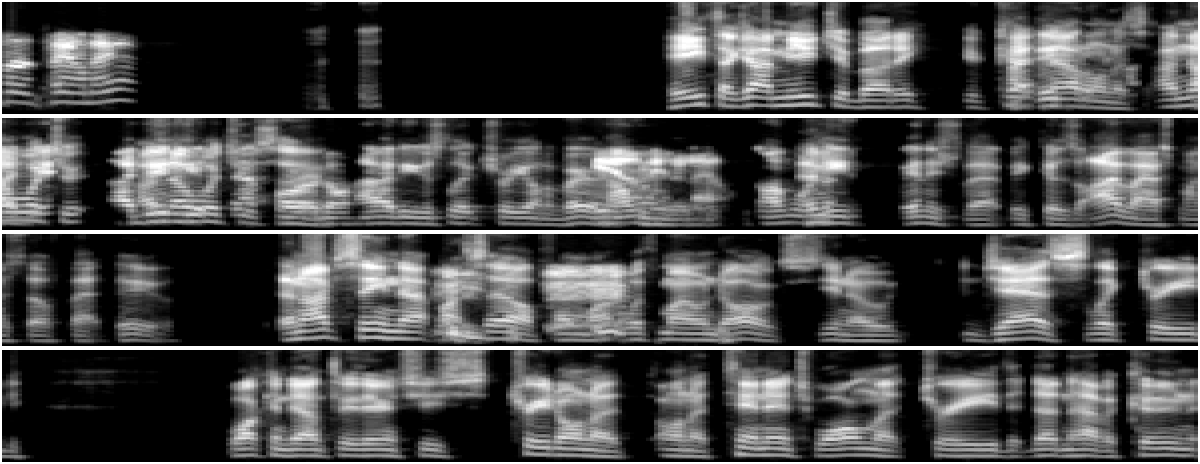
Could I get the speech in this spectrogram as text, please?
hundred pound out. Heath, I got to mute you, buddy. You're cutting out get- on us. I know I what did- you're. I I, know what you're saying. on how to eat a slick tree on a bear. Yeah, I I'm want, in and out. I want And- Heath to finish that because I've asked myself that too. and I've seen that myself on my, with my own dogs. You know, Jazz slick treed walking down through there, and she's treed on a on a ten inch walnut tree that doesn't have a coon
